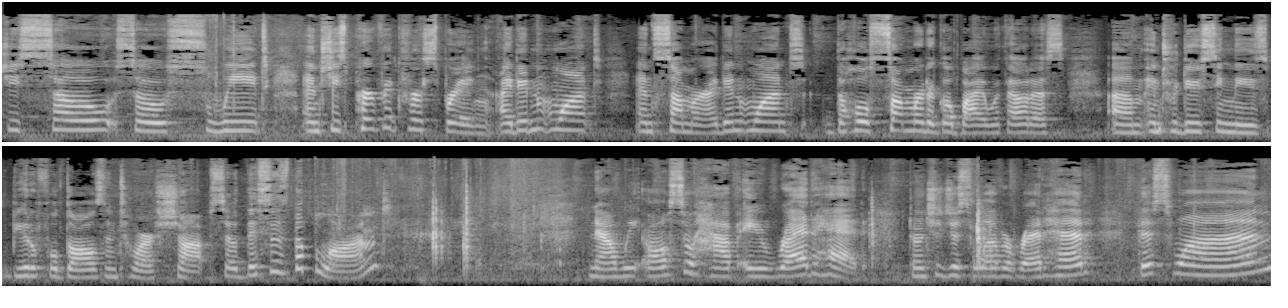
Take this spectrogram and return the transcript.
She's so, so sweet and she's perfect for spring. I didn't want, and summer, I didn't want the whole summer to go by without us um, introducing these beautiful dolls into our shop. So this is the blonde. Now we also have a redhead. Don't you just love a redhead? This one,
